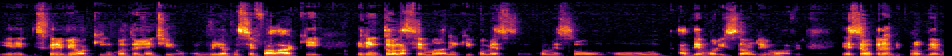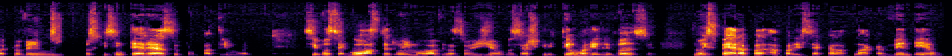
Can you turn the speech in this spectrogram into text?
E ele escreveu aqui, enquanto a gente via você falar, que Ele entrou na semana em que come começou o, a demolição do imóvel. Esse é um grande problema que eu vejo hum. pessoas que se interessam por patrimônio. Se você gosta de um imóvel na sua região, você acha que ele tem uma relevância, não espera aparecer aquela placa vendeu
